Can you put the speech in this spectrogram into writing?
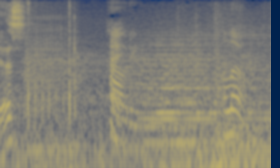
Yes? Howdy. Hello.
